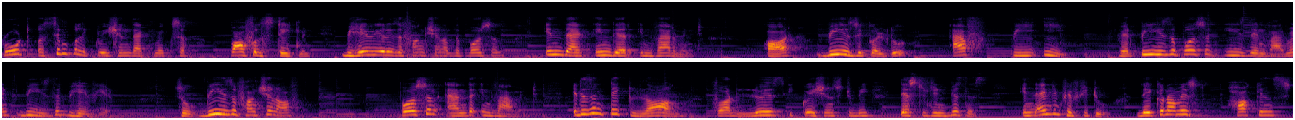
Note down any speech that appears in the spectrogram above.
wrote a simple equation that makes a powerful statement. Behavior is a function of the person in that in their environment or B is equal to FPE where P is the person, E is the environment, B is the behavior. So B is a function of person and the environment. It doesn't take long for Lewin's equations to be tested in business. In 1952, the economist Hawkins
